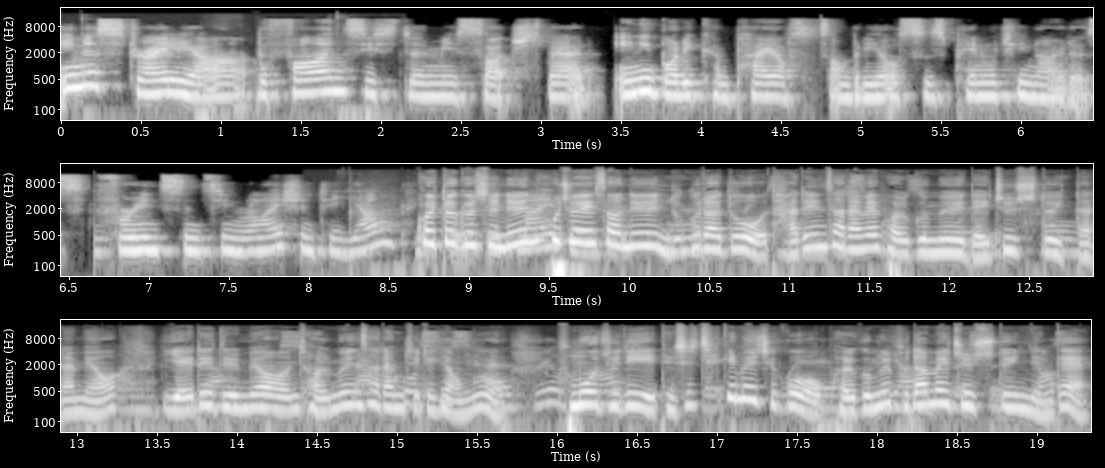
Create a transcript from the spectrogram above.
In Australia, the fine system is such that anybody can pay off somebody else's penalty notice. For instance, in relation to young people. 컬터 교수는 호주에서는 누구라도 다른 사람의 벌금을 내줄 수도 있다라며 예를 들면 젊은 cilvē들의 경우 부모들이 대신 책임을 지고 벌금을 부담해 줄 수도 있는데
